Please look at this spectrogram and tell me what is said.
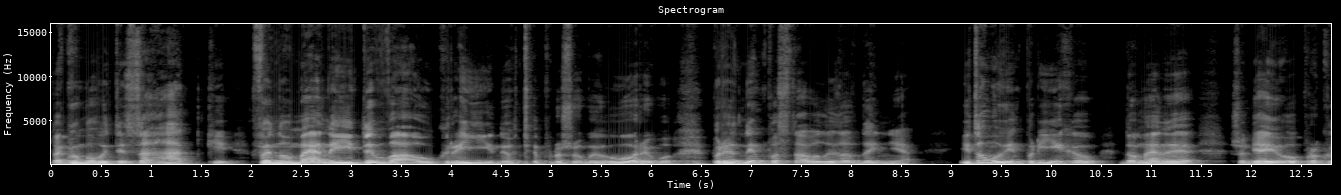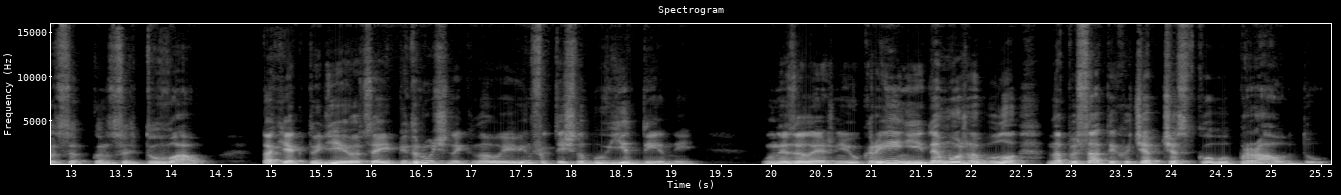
так би мовити, загадки, феномени і дива України, те, про що ми говоримо, перед ним поставили завдання. І тому він приїхав до мене, щоб я його проконсультував. Так як тоді оцей підручник новий, він фактично був єдиний у незалежній Україні, і де можна було написати хоча б частково правду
